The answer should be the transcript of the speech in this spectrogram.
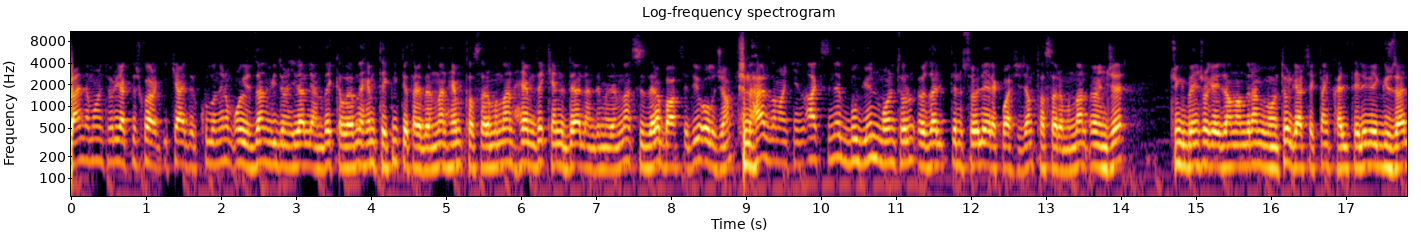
Ben de monitörü yaklaşık olarak 2 aydır kullanıyorum. O yüzden videonun ilerleyen dakikalarında hem teknik detaylarından hem tasarımından hem de kendi değerlendirmelerimden sizlere bahsediyor olacağım. Şimdi her zamankinin aksine bugün monitörün özelliklerini söyleyerek başlayacağım tasarımından önce. Çünkü beni çok heyecanlandıran bir monitör. Gerçekten kaliteli ve güzel,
